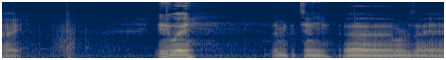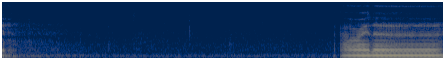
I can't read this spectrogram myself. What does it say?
All right. Anyway, let me continue. Uh, where was I at? All right, uh,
